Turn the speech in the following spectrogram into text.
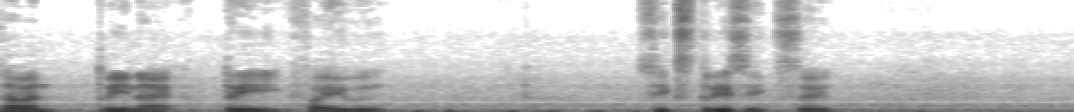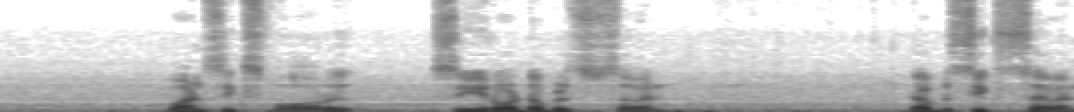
seven three nine three five six three six one six four zero double seven double six seven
